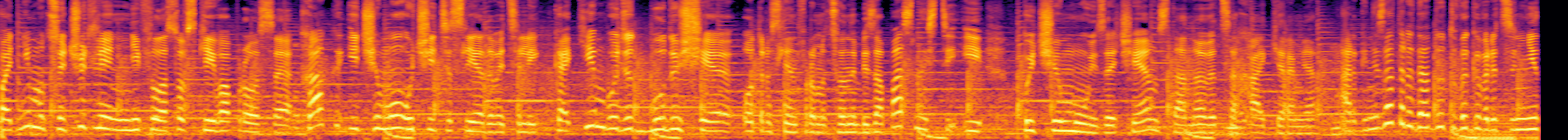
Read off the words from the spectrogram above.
поднимутся чуть ли не философские вопросы. Как и чему учить исследователей? Каким будет будущее отрасли информационной безопасности и почему и зачем становятся хакерами? Организаторы дадут выговориться не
